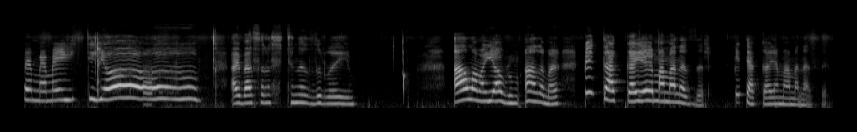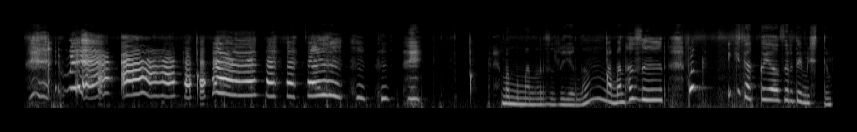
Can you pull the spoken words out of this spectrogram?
Ben mama istiyorum. Ay ben sana sütünü hazırlayayım. Ağlama yavrum ağlama. Bir dakikaya maman hazır. Bir dakikaya maman hazır. Hemen maman hazırlayalım. Maman hazır. Bak iki dakikaya hazır demiştim.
